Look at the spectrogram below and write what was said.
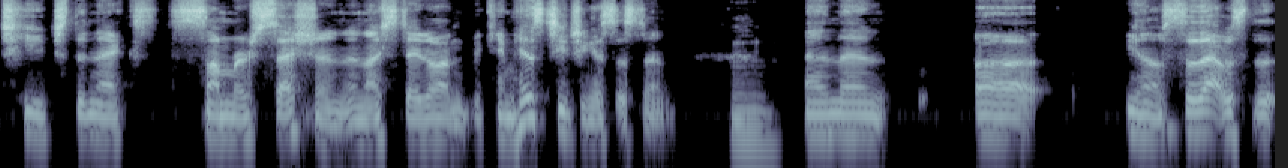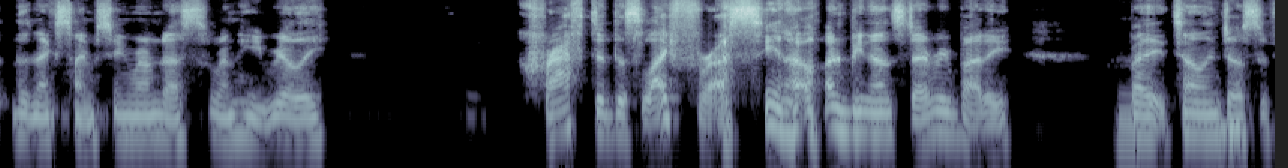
teach the next summer session, and I stayed on, became his teaching assistant, mm. and then, uh, you know, so that was the the next time seeing Ram Dass when he really crafted this life for us, you know, unbeknownst to everybody, mm-hmm. by telling Joseph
